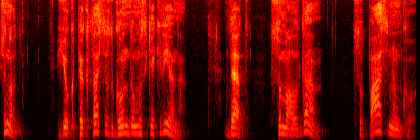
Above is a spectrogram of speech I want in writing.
Žinot, juk piktasis gundo mus kiekvieną, bet su malda, su pasninku,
